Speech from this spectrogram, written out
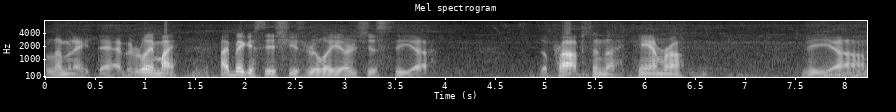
eliminate that. But really my, my biggest issues really are just the, uh, the props in the camera, the, uh,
